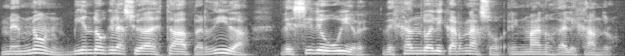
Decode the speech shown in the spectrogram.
Memnón, viendo que la ciudad estaba perdida, decide huir, dejando a Licarnaso en manos de Alejandro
